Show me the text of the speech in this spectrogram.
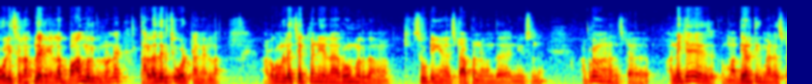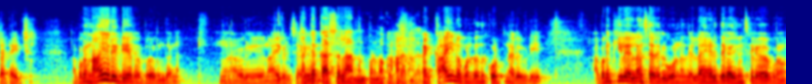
போலீஸ் எல்லாம் வந்து எல்லாம் பாம்பு இருக்குன்னொன்னே தலைதெறிச்சு ஓட்டாங்க எல்லாம். அப்புறம் உள்ளே செக் பண்ணி எல்லாம் ரூமர் தான். ஷூட்டிங்கை ஸ்டாப் பண்ண வந்த நியூஸ்னு அப்புறம் ஸ்டா அன்னைக்கே மத்தியானத்துக்கு மேலே ஸ்டார்ட் ஆகிடுச்சு அப்புறம் நாயரெட்டியார் அப்போ இருந்தாங்க. அவர் நாயரெட்டி தங்க காசெல்லாம் முன்பணமாக கொடுத்தாருல காயினை கொண்டு வந்து கொட்டினார் இப்படி அப்புறம் கீழே எல்லாம் சிதறி ஓடுனது எல்லாம் எடுத்து ரஜினி சார் அப்புறம்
